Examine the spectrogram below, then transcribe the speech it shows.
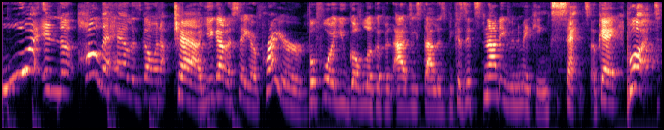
what in the holy hell is going on? Child, you gotta say a prayer before you go look up an IG stylist because it's not even making sense, okay? But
